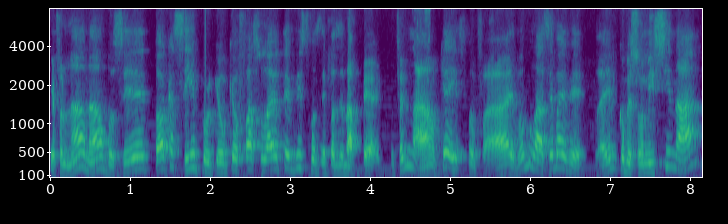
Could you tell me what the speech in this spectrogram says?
Ele falou, não, não, você toca sim, porque o que eu faço lá eu tenho visto você fazer na perna. Eu falei, não, que é isso? Falei, vamos lá, você vai ver. Aí ele começou a me ensinar,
